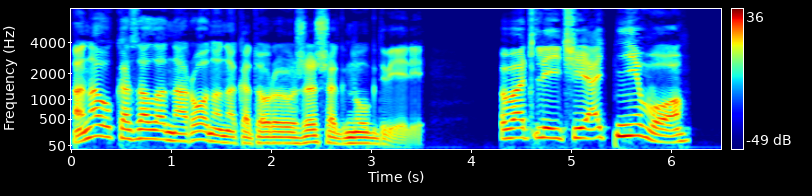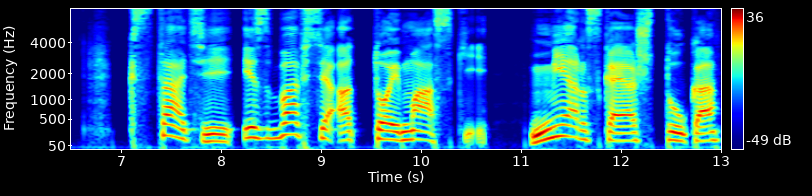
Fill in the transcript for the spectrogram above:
Она указала на Ронана, который уже шагнул к двери. «В отличие от него. Кстати, избавься от той маски. «Мерзкая штука!»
